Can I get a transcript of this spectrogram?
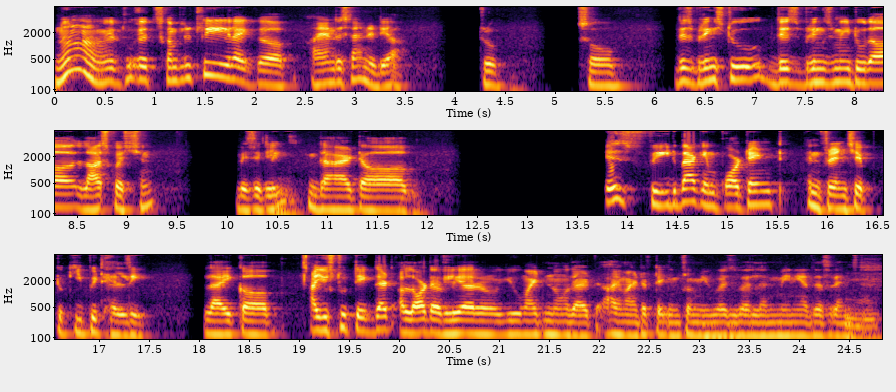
no no no it, it's completely like uh, i understand it yeah true so this brings to this brings me to the last question basically mm. that uh, is feedback important in friendship to keep it healthy? Like uh, i used to take that a lot earlier. You might know that i might have taken from you as well and many other friends. Mm.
